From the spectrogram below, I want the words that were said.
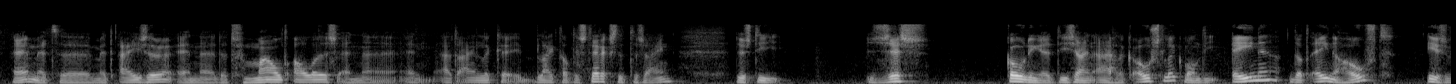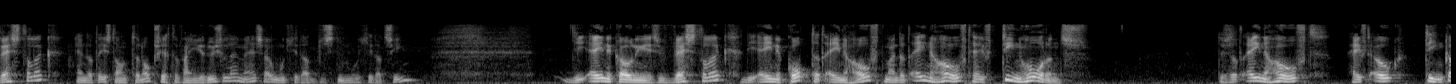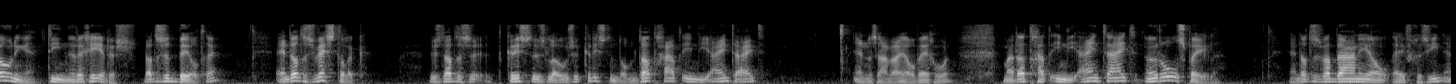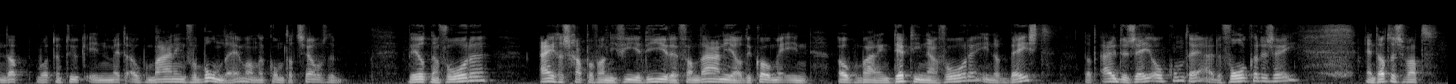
met, uh, met ijzer en uh, dat vermaalt alles en, uh, en uiteindelijk blijkt dat de sterkste te zijn. Dus die zes koningen die zijn eigenlijk oostelijk, want die ene, dat ene hoofd is westelijk en dat is dan ten opzichte van Jeruzalem, hè, zo moet je, dat, moet je dat zien. Die ene koning is westelijk, die ene kop, dat ene hoofd, maar dat ene hoofd heeft tien horens. Dus dat ene hoofd heeft ook tien koningen, tien regeerders. Dat is het beeld, hè. En dat is westelijk. Dus dat is het Christusloze christendom. Dat gaat in die eindtijd en dan zijn wij al weg hoor. Maar dat gaat in die eindtijd een rol spelen. En dat is wat Daniel heeft gezien. En dat wordt natuurlijk in, met de openbaring verbonden. Hè, want dan komt datzelfde beeld naar voren. Eigenschappen van die vier dieren van Daniel. Die komen in openbaring 13 naar voren. In dat beest. Dat uit de zee opkomt. Hè, uit de Volkerenzee. En dat is wat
